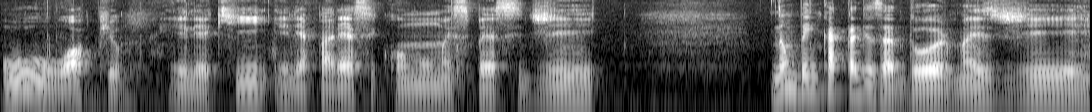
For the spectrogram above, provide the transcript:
o ópio, ele aqui, ele aparece como uma espécie de não bem catalisador, mas de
